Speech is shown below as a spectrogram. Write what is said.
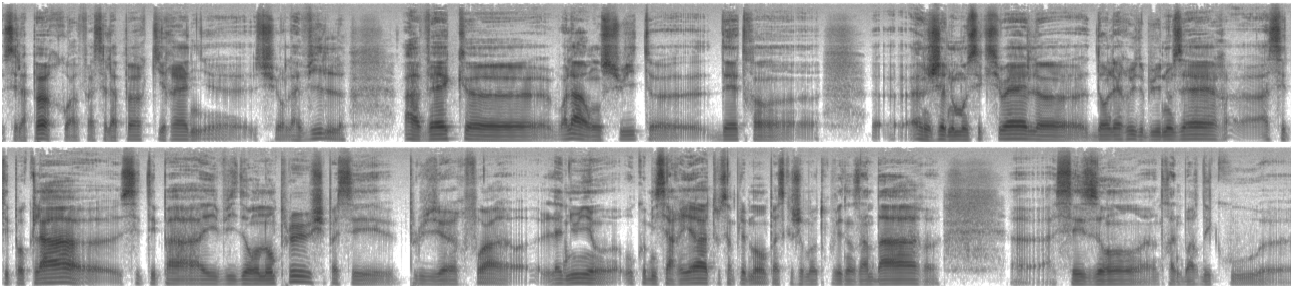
c'est la peur quoi. Enfin, c'est la peur qui règne sur la ville, avec voilà ensuite d'être un un jeune homosexuel euh, dans les rues de Buenos Aires à cette époque-là, euh, c'était pas évident non plus. J'ai passé plusieurs fois la nuit au, commissariat, tout simplement parce que je me retrouvais dans un bar euh, à 16 ans, en train de boire des coups. euh,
